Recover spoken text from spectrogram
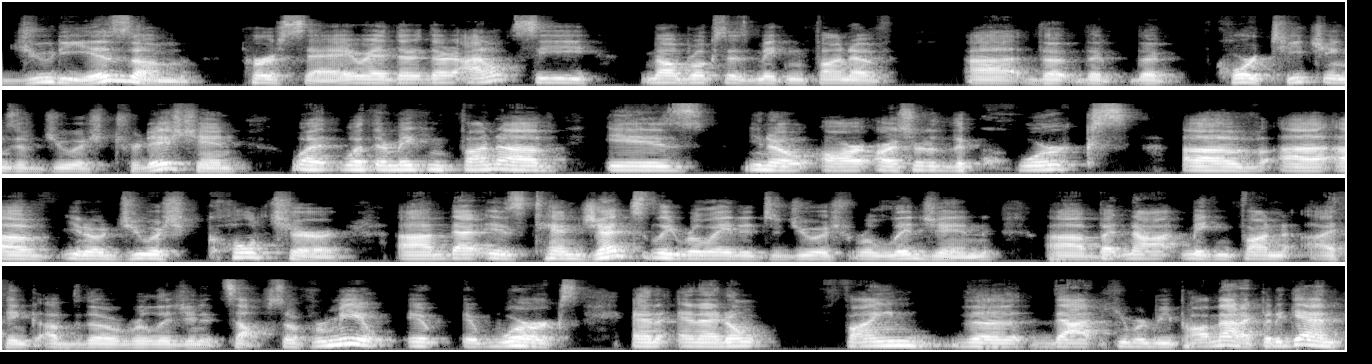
Judaism per se. Right. They're, they're, I don't see Mel Brooks as making fun of uh, the the the core teachings of Jewish tradition. What what they're making fun of is you know are are sort of the quirks of uh, of you know Jewish culture um, that is tangentially related to Jewish religion, uh, but not making fun, I think, of the religion itself. So for me, it, it, it, works, and and I don't find the that humor to be problematic. But again,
